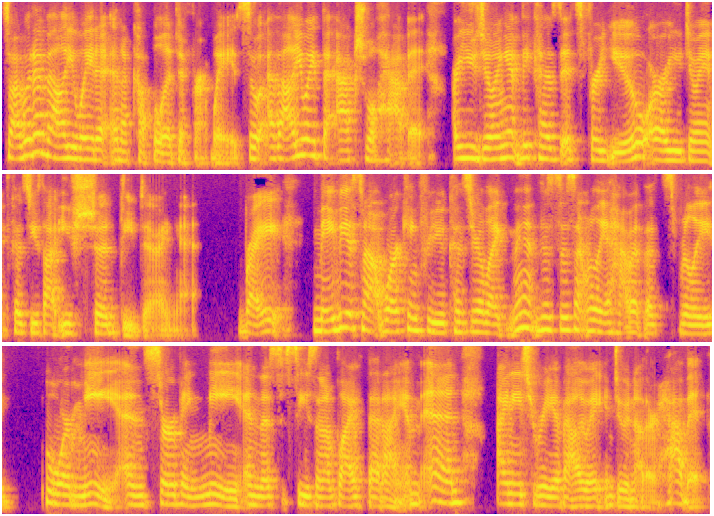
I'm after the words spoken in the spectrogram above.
So I would evaluate it in a couple of different ways. So evaluate the actual habit. Are you doing it because it's for you, or are you doing it because you thought you should be doing it? Right? Maybe it's not working for you because you're like, man, this isn't really a habit that's really for me and serving me in this season of life that I am in, I need to reevaluate and do another habit.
